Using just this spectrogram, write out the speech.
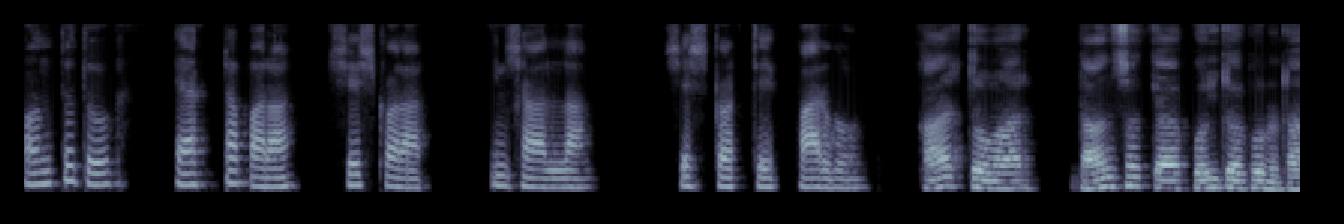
অন্তত একটা পারা শেষ করার ইনশাআল্লাহ শেষ করতে পারব। আর তোমার সৎকার পরিকল্পনাটা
